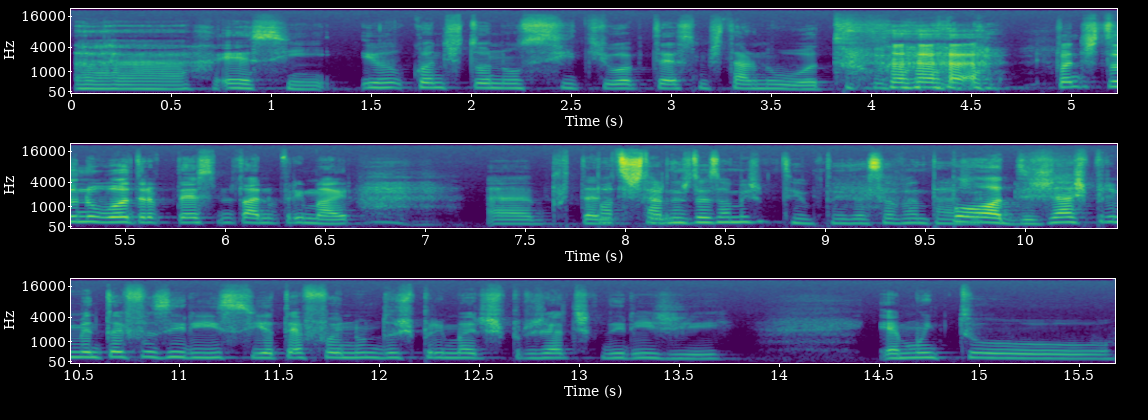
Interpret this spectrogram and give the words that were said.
Uh, é assim, eu quando estou num sítio apetece-me estar no outro. quando estou no outro apetece-me estar no primeiro. Uh, portanto, Podes estar nos dois ao mesmo tempo, tens essa vantagem. Pode, já experimentei fazer isso e até foi num dos primeiros projetos que dirigi. É muito.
